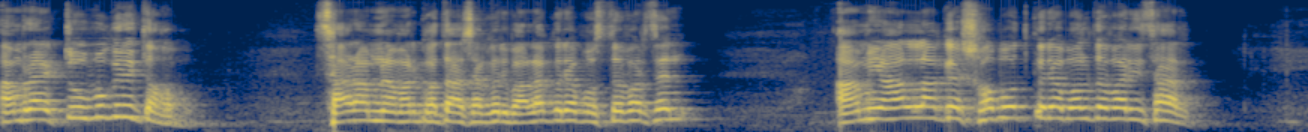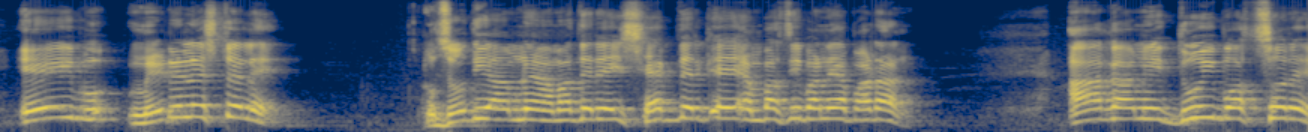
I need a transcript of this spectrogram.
আমরা একটু উপকৃত হব। স্যার, আপনি আমার কথা আশা করি ভালো করে বুঝতে পারছেন। আমি আল্লাহকে শপথ করে বলতে পারি, স্যার, এই মিডল স্টেলে যদি আপনি আমাদের এই শেখদেরকে অ্যাম্বাসি বানিয়ে পাঠান, আগামী দুই বছরে,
